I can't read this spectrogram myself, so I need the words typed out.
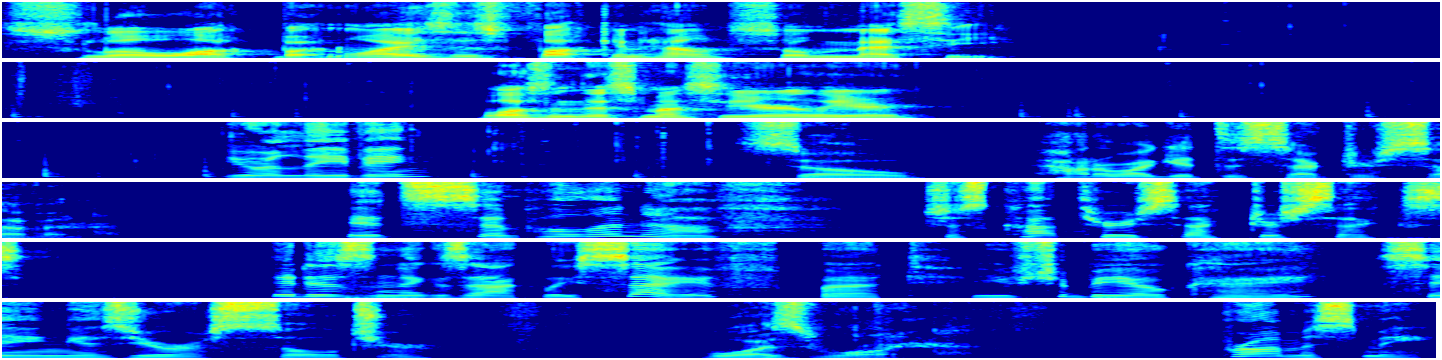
slow walk button. Why is this fucking house so messy? Wasn't this messy earlier? You're leaving? So, how do I get to Sector 7? It's simple enough. Just cut through Sector 6. It isn't exactly safe, but you should be okay, seeing as you're a soldier. Was one. Promise me,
